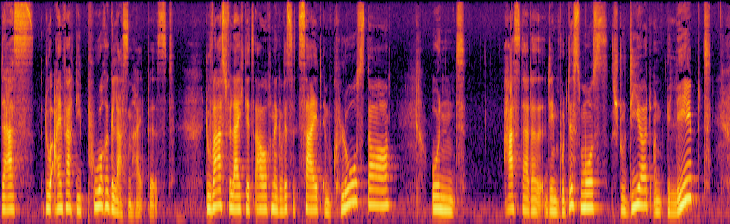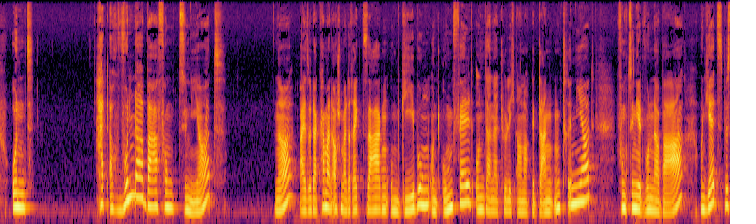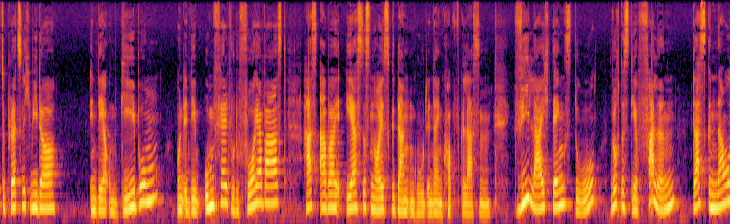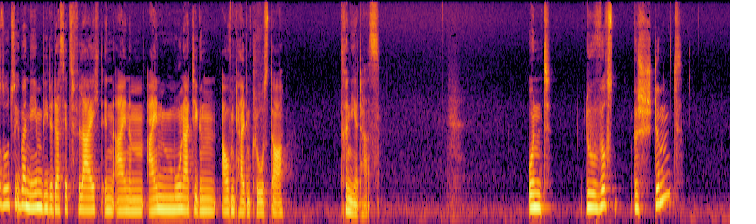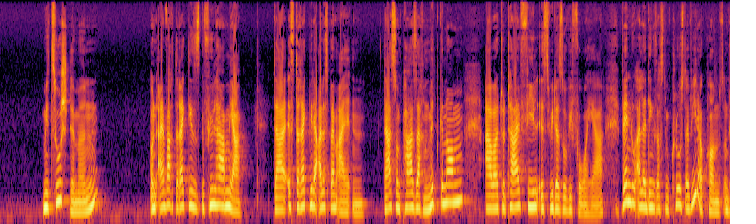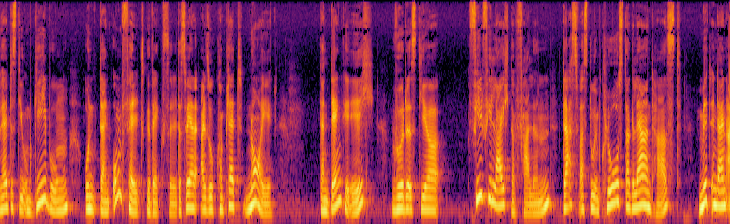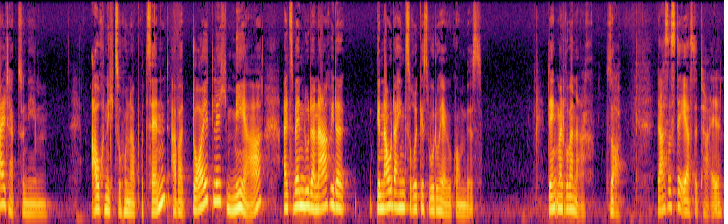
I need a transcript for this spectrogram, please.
dass du einfach die pure Gelassenheit bist. Du warst vielleicht jetzt auch eine gewisse Zeit im Kloster und hast da den Buddhismus studiert und gelebt und hat auch wunderbar funktioniert. Ne? Also da kann man auch schon mal direkt sagen, Umgebung und Umfeld und dann natürlich auch noch Gedanken trainiert. Funktioniert wunderbar. Und jetzt bist du plötzlich wieder in der Umgebung und in dem Umfeld, wo du vorher warst, hast aber erstes neues Gedankengut in deinen Kopf gelassen. Wie leicht denkst du, wird es dir fallen, das genau so zu übernehmen, wie du das jetzt vielleicht in einem einmonatigen Aufenthalt im Kloster trainiert hast. Und du wirst bestimmt mir zustimmen und einfach direkt dieses Gefühl haben, ja, da ist direkt wieder alles beim Alten. Da hast du ein paar Sachen mitgenommen, aber total viel ist wieder so wie vorher. Wenn du allerdings aus dem Kloster wiederkommst und du hättest die Umgebung und dein Umfeld gewechselt, das wäre also komplett neu, dann denke ich, würde es dir viel, viel leichter fallen, das, was du im Kloster gelernt hast, mit in deinen Alltag zu nehmen. Auch nicht zu 100 Prozent, aber deutlich mehr, als wenn du danach wieder genau dahin zurückgehst, wo du hergekommen bist. Denk mal drüber nach. So, das ist der erste Teil.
